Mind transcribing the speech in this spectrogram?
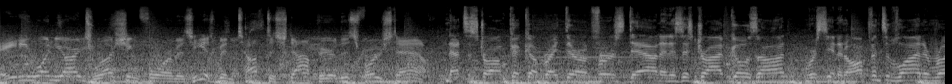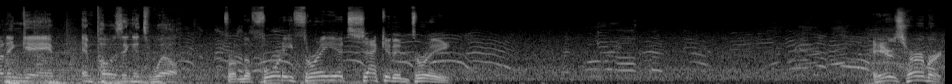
81 yards rushing for him as he has been tough to stop here this first down. That's a strong pickup right there on first down. And as this drive goes on, we're seeing an offensive line and running game imposing its will. From the 43, it's second and three. Here's Herbert.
